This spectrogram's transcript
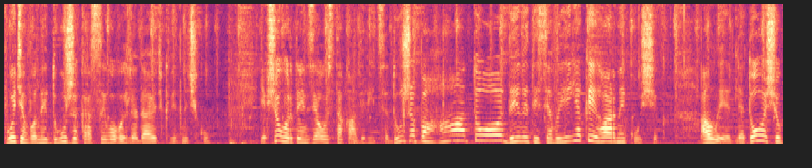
Потім вони дуже красиво виглядають в квітничку. Якщо гортензія ось така, дивіться, дуже багато дивитеся ви, який гарний кущик. Але для того, щоб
